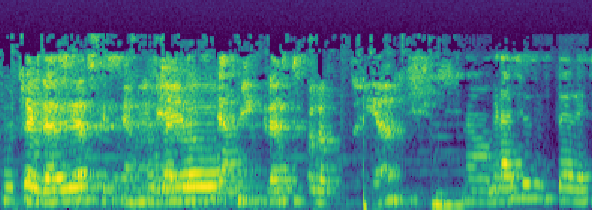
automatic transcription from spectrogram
Muchas gracias. Que sean muy bien. Gracias por la oportunidad. No, gracias a ustedes.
